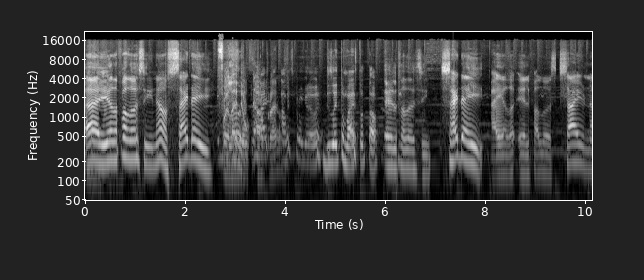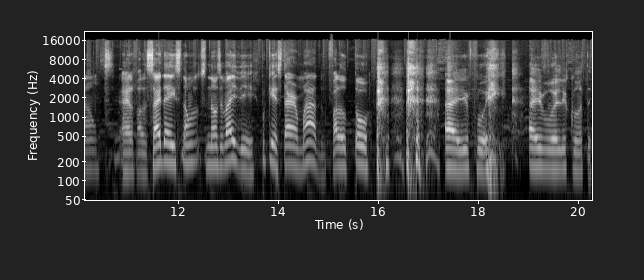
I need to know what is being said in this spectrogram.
Aí ela falou assim: Não, sai daí. Foi lá e deu o carro pra ela. total esse programa. 18 mais total. Aí ele falou assim: sai daí. Aí ela, ele falou assim: saio não. Aí ela falou: sai daí, senão, senão você vai ver. Porque você tá armado? Fala, eu tô. Aí foi. Aí foi, ele conta.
